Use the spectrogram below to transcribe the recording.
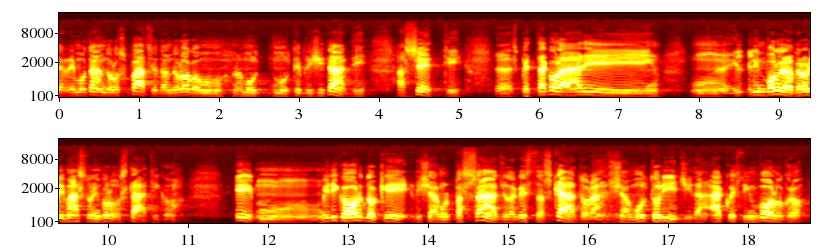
terremotando lo spazio, dando luogo a una molteplicità di assetti eh, spettacolari, mh, l'involucro era però rimasto un involucro statico. E mh, mi ricordo che diciamo, il passaggio da questa scatola diciamo, molto rigida a questo involucro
